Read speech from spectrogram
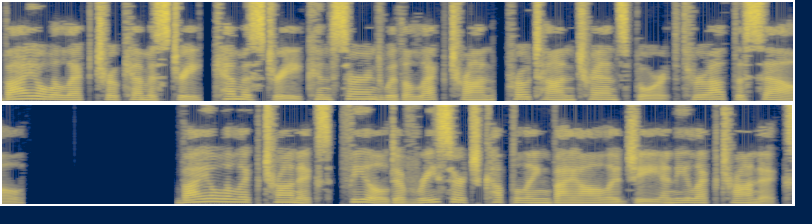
Bioelectrochemistry – chemistry concerned with electron-proton transport throughout the cell Bioelectronics – field of research coupling biology and electronics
